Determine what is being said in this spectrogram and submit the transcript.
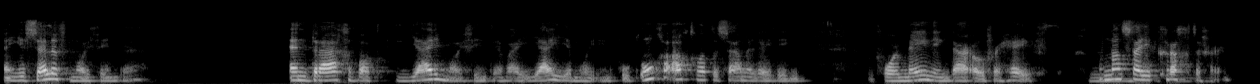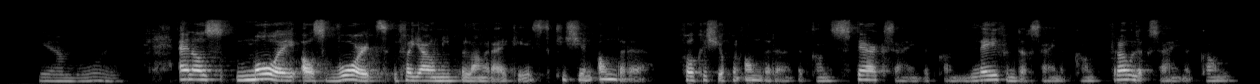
En jezelf mooi vinden? En dragen wat jij mooi vindt en waar jij je mooi in voelt, ongeacht wat de samenleving voor mening daarover heeft. Want dan sta je krachtiger. Ja, mooi. En als mooi als woord voor jou niet belangrijk is, kies je een andere. Focus je op een andere. Het kan sterk zijn, het kan levendig zijn, het kan vrolijk zijn, het kan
